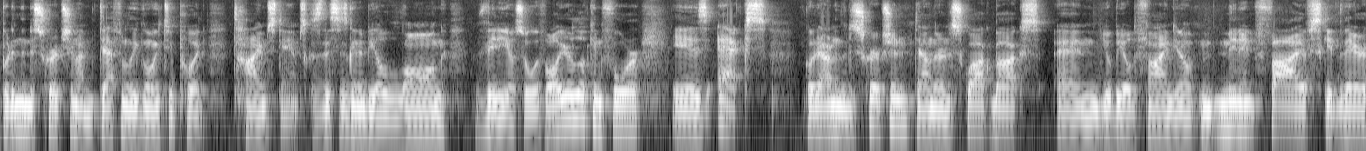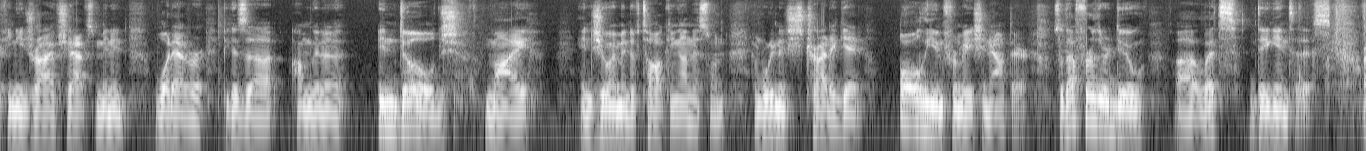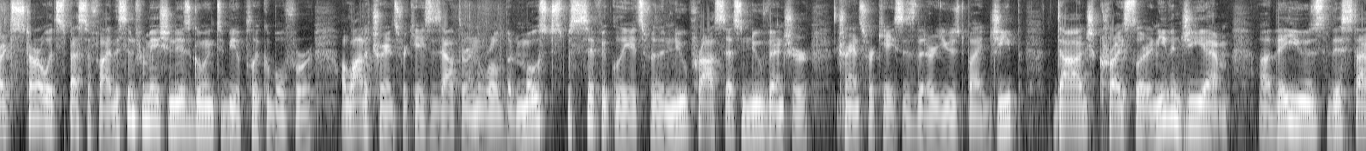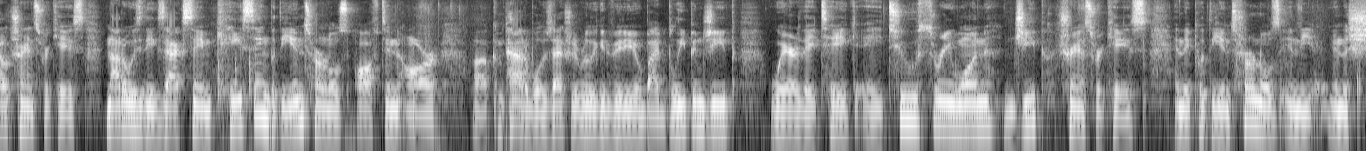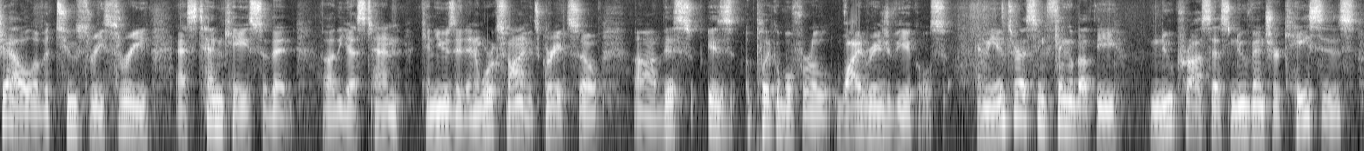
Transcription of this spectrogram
but in the description I'm definitely going to put timestamps because this is going to be a long video. So if all you're looking for is X, go down in the description, down there in the squawk box, and you'll be able to find, you know, minute five, skip there if you need drive shafts, minute whatever, because uh, I'm going to indulge my enjoyment of talking on this one, and we're going to just try to get all the information out there. So without further ado, uh, let's dig into this. All right, to start with specify, this information is going to be applicable for a lot of transfer cases out there in the world, but most specifically it's for the new process, new venture transfer cases that are used by Jeep, Dodge, Chrysler, and even GM. Uh, they use this style transfer case, not always the exact same casing, but the internals often are uh, compatible. There's actually a really good video by BleepinJeep where they take a 231 Jeep transfer case and they put the internals in the in the shell of a 233 S10 case so that uh, the S10 can use it and it works fine it's great so uh, this is applicable for a wide range of vehicles and the interesting thing about the new process new venture cases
